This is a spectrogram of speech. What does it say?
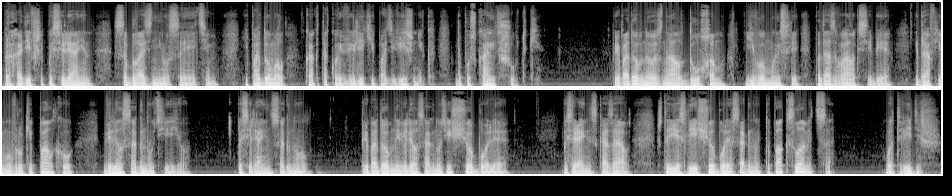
Проходивший поселянин соблазнился этим и подумал, как такой великий подвижник допускает шутки. Преподобный узнал духом его мысли, подозвал к себе и, дав ему в руки палку, велел согнуть ее. Поселянин согнул. Преподобный велел согнуть еще более — Поселянин сказал, что если еще более согнуть, то палка сломится. «Вот видишь»,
